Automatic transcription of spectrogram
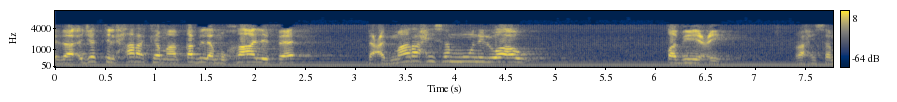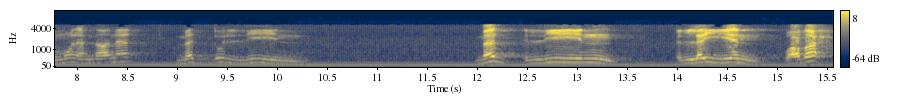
إذا إجت الحركة ما قبله مخالفة بعد ما راح يسمون الواو طبيعي. راح يسمونه هنا مد اللين مد اللين اللين. واضح؟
